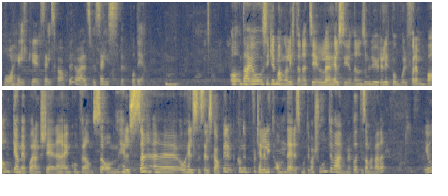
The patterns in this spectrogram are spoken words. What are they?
på healthcare-selskaper og er spesialister på det. Og det er jo sikkert mange av lytterne til Helsegründerne som lurer litt på hvorfor en bank er med på å arrangere en konferanse om helse eh, og helseselskaper. Kan du fortelle litt om deres motivasjon til å være med på dette samarbeidet? Jo,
